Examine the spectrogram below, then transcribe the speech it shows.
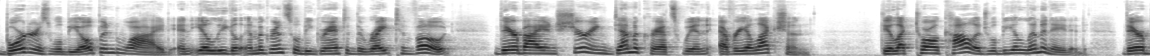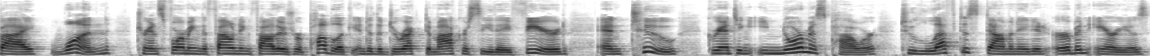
Borders will be opened wide, and illegal immigrants will be granted the right to vote, thereby ensuring Democrats win every election. The Electoral College will be eliminated, thereby, one, transforming the Founding Fathers' Republic into the direct democracy they feared, and two, granting enormous power to leftist dominated urban areas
